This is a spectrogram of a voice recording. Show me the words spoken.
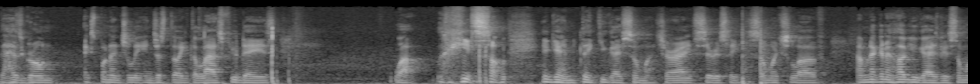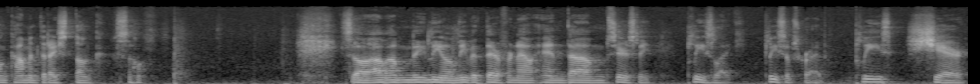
That has grown exponentially in just like the last few days. Wow. so again, thank you guys so much. All right, seriously, so much love. I'm not gonna hug you guys because someone commented I stunk. So, so I'm, I'm you know leave it there for now. And um, seriously, please like, please subscribe, please share,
